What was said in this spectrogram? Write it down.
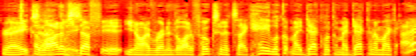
right? Exactly. A lot of stuff, you know, I've run into a lot of folks, and it's like, hey, look at my deck, look at my deck, and I'm like, I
